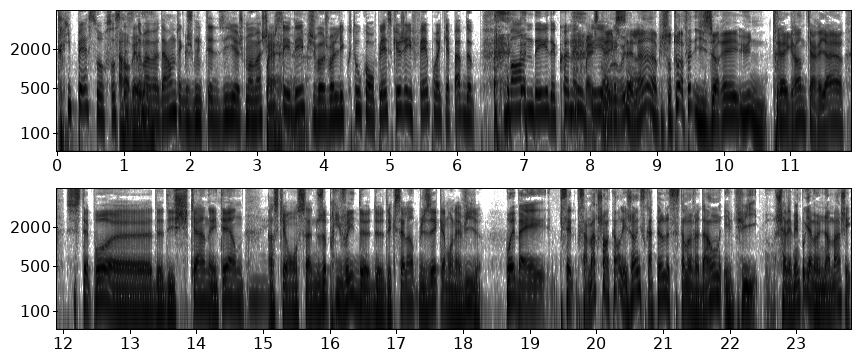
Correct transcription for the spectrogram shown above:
tripait sur, sur Ah, System ben of oui. a Down. Fait que je m'étais dit, je vais m'acheter Ben. le CD puis je vais, je vais l'écouter au complet. Ce que j'ai fait pour être capable de bonder, de connecter. Ben, c'était avec- excellent. Puis surtout, en fait, ils auraient eu une très grande carrière si c'était pas euh, de, des chicanes internes. Parce que on- ça nous a privés de- de- d'excellente musique, à mon avis. là. Oui, ben, ça marche encore. Les gens, ils se rappellent le System of a Down. Et puis, je savais même pas qu'il y avait un hommage. Et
